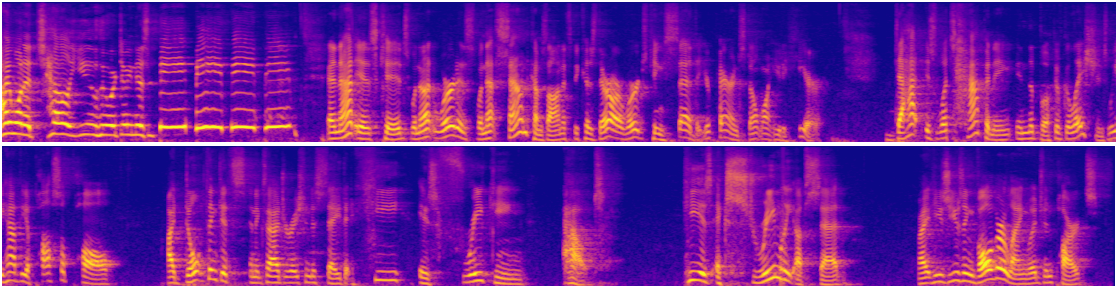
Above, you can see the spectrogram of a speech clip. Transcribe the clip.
I want to tell you who are doing this beep, beep, beep, beep. And that is, kids, when that word is, when that sound comes on, it's because there are words being said that your parents don't want you to hear. That is what's happening in the book of Galatians. We have the Apostle Paul. I don't think it's an exaggeration to say that he is freaking out. He is extremely upset, right? He's using vulgar language in parts.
